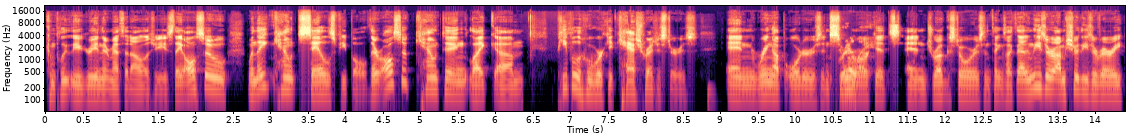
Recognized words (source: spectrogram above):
completely agree in their methodologies. They also, when they count salespeople, they're also counting like um, people who work at cash registers and ring up orders in supermarkets really? and drugstores and things like that. And these are, I'm sure, these are very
